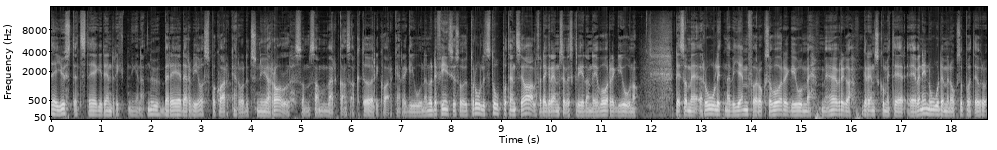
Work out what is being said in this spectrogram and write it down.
det är just ett steg i den riktningen att nu bereder vi oss på Kvarkenrådets nya roll som samverkansaktör i Kvarkenregionen. Och det finns ju så otroligt stor potential för det gränsöverskridande i vår region. Och det som är roligt när vi jämför också vår region med, med övriga gränskommittéer, även i Norden men också på ett euro,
